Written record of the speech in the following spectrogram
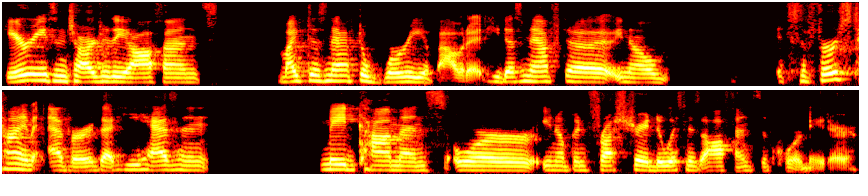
Gary's in charge of the offense. Mike doesn't have to worry about it. He doesn't have to, you know, it's the first time ever that he hasn't made comments or, you know, been frustrated with his offensive coordinator.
